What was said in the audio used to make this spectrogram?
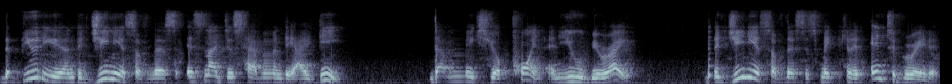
the beauty and the genius of this is not just having the ID. That makes your point, and you would be right. The genius of this is making it integrated.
